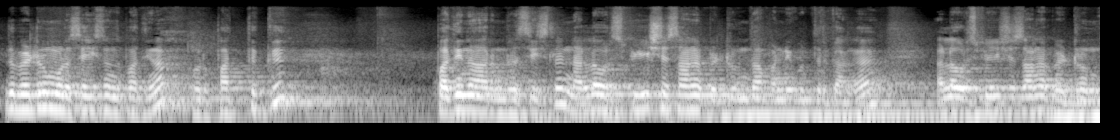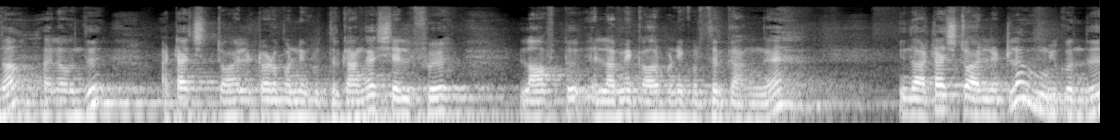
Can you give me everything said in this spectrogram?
இந்த பெட்ரூமோட சைஸ் வந்து பார்த்திங்கன்னா ஒரு பத்துக்கு பதினாறுன்ற சைஸில் நல்ல ஒரு ஸ்பேஷியஸான பெட்ரூம் தான் பண்ணி கொடுத்துருக்காங்க. நல்ல ஒரு ஸ்பேஷியஸான பெட்ரூம் தான் அதில் வந்து அட்டாச் டாய்லெட்டோட பண்ணி கொடுத்துருக்காங்க. ஷெல்ஃபு லாஃப்ட்டு எல்லாமே கவர் பண்ணி கொடுத்துருக்காங்க. இந்த அட்டாச் டாய்லெட்டில் உங்களுக்கு வந்து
